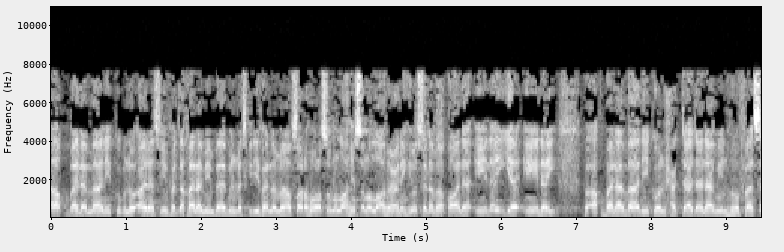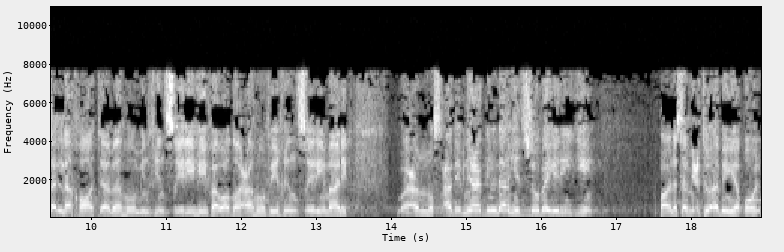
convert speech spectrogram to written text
أقبل مالك بن أنس فدخل من باب المسجد فلما أبصره رسول الله صلى الله عليه وسلم قال إلي إلي فأقبل مالك حتى دنا منه فسل خاتمه من خنصيره فوضعه في خنصير مالك. وعن مصعب بن عبد الله الزبيري قال سمعت أبي يقول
